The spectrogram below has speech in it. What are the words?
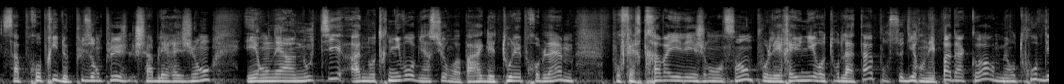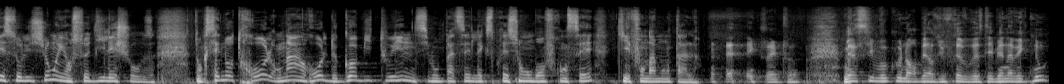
s'approprient de plus en plus Chablais Région, et on est un outil à notre niveau, bien sûr, on va pas régler tous les problèmes, pour faire travailler les gens ensemble, pour les réunir autour de la table, pour se dire on n'est pas d'accord, mais on trouve des solutions et on se dit les choses. Donc c'est notre rôle, on a un rôle de go-between, si vous passez l'expression en bon français, qui est fondamental. Exactement. Merci beaucoup Norbert Dufray, vous restez bien avec nous.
